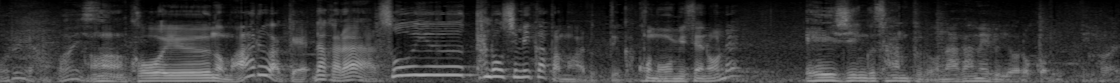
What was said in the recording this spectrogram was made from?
これやばいっすうん、こういうのもあるわけ。だからそういう楽しみ方もあるっていうかこのお店のねエイジングサンプルを眺める喜びっていう。はい。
